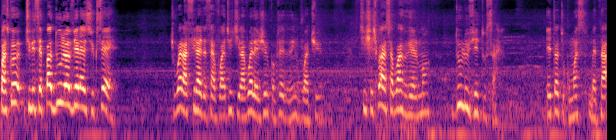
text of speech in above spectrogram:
Parce que tu ne sais pas d'où leur vient le succès. Tu vois la fille là de sa voiture, tu la vois les jeunes comme ça dans une voiture. Tu ne cherches pas à savoir réellement d'où lui vient tout ça. Et toi, tu commences maintenant,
